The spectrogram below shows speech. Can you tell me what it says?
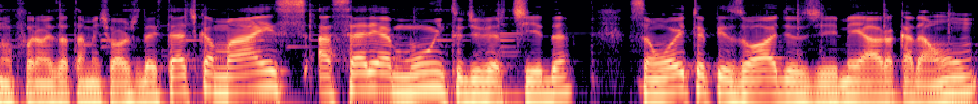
Não foram exatamente o auge da estética, mas a série é muito divertida. São oito episódios de meia hora cada um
